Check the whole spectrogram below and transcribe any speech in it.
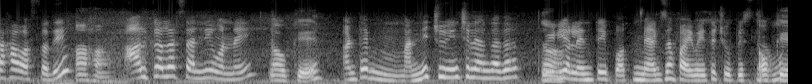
సహా వస్తది. ఆల్ కలర్స్ అన్ని ఉన్నాయి. ఓకే. అంటే అన్ని చూపించలేం కదా. వీడియో లెంత్ అయిపోతుంది. మాక్సిమం ఫైవ్ అయితే చూపిస్తాం ఓకే.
